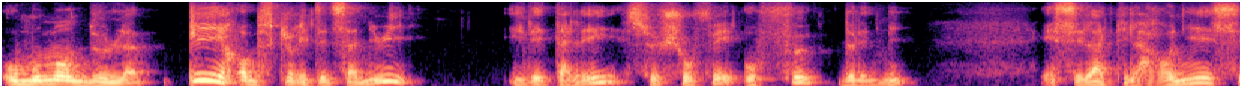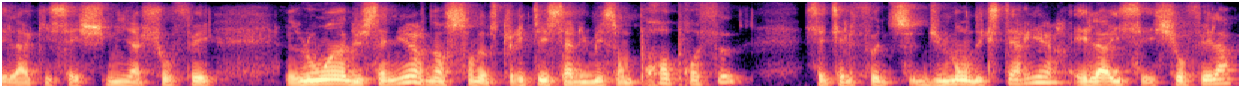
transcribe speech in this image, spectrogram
au moment de la pire obscurité de sa nuit, il est allé se chauffer au feu de l'ennemi et c'est là qu'il a renié, c'est là qu'il s'est mis à chauffer loin du Seigneur. Dans son obscurité, il s'allumait son propre feu. C'était le feu du monde extérieur. Et là, il s'est chauffé là.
